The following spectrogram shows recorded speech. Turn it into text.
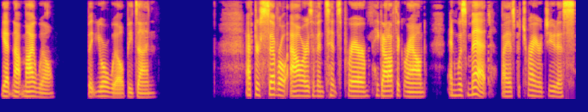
Yet not my will, but your will be done. After several hours of intense prayer, he got off the ground and was met by his betrayer, Judas.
